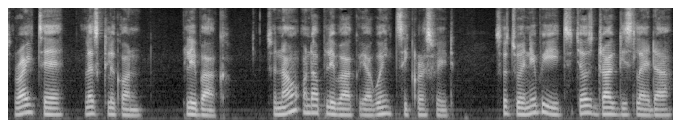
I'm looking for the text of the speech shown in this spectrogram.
So right there, let's click on playback. So now under playback, we are going to see crossfade. So to enable it, just drag this slider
